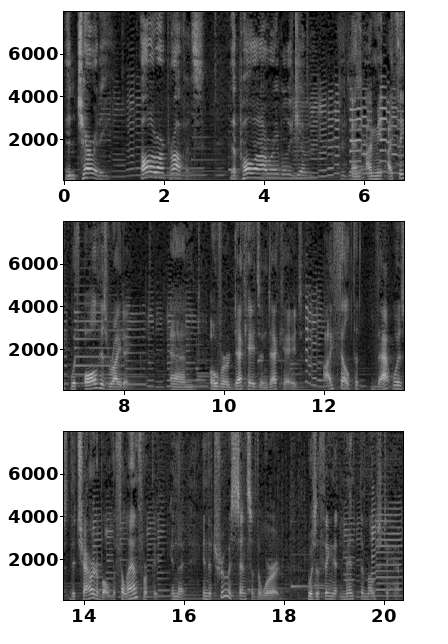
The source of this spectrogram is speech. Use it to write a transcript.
in charity, all of our profits that Paul and I were able to give. To And I mean, I think with all his writing and over decades and decades, I felt that that was the charitable, the philanthropy, in the, in the truest sense of the word, was the thing that meant the most to him.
